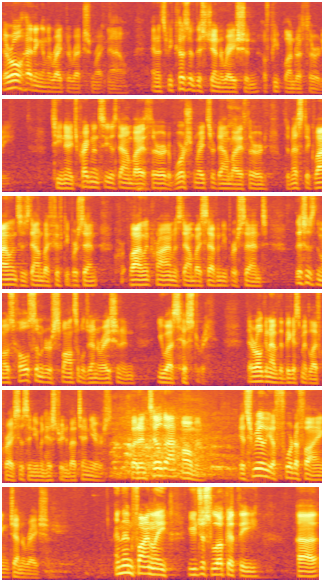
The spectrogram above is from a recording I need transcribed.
they're all heading in the right direction right now. And it's because of this generation of people under 30. Teenage pregnancy is down by a third, abortion rates are down by a third, domestic violence is down by 50%, violent crime is down by 70%. This is the most wholesome and responsible generation in US history. They're all going to have the biggest midlife crisis in human history in about 10 years. But until that moment, it's really a fortifying generation. And then finally, you just look at the, uh,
